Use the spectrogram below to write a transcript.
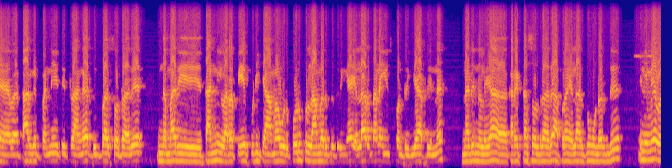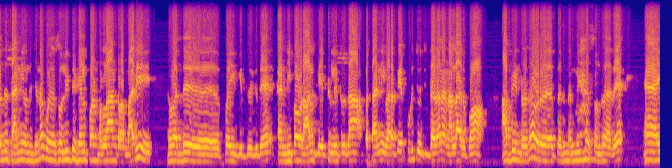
டார்கெட் பண்ணி திட்டுறாங்க. பிக் பாஸ் சொல்றாரு இந்த மாதிரி தண்ணி வரப்பயே பிடிக்காம ஒரு பொறுப்பு இல்லாம இருந்துக்கிறீங்க. எல்லாரும் தானே யூஸ் பண்றீங்க அப்படின்னு நடுநிலையா கரெக்டா சொல்றாரு. அப்புறம் எல்லாருக்கும் உணர்ந்து இனிமே வந்து தண்ணி வந்துச்சுன்னா கொஞ்சம் சொல்லிட்டு ஹெல்ப் பண்றலான்ற மாதிரி வந்து போய்கிட்டு இருக்குது. கண்டிப்பா ஒரு ஆளுக்கு எட்டு லிட்டர் தான். அப்ப தண்ணி வரப்பே பிடிச்சி வச்சுட்டா தானே நல்லா இருக்கும். அப்படின்றத அவர் பெருந்தன்மையா சொல்றாரு.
